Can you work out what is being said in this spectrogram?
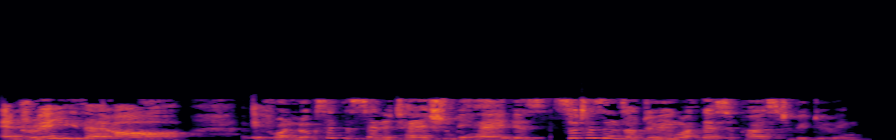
And really they are. If one looks at the sanitation behaviors, citizens are doing what they're supposed to be doing.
